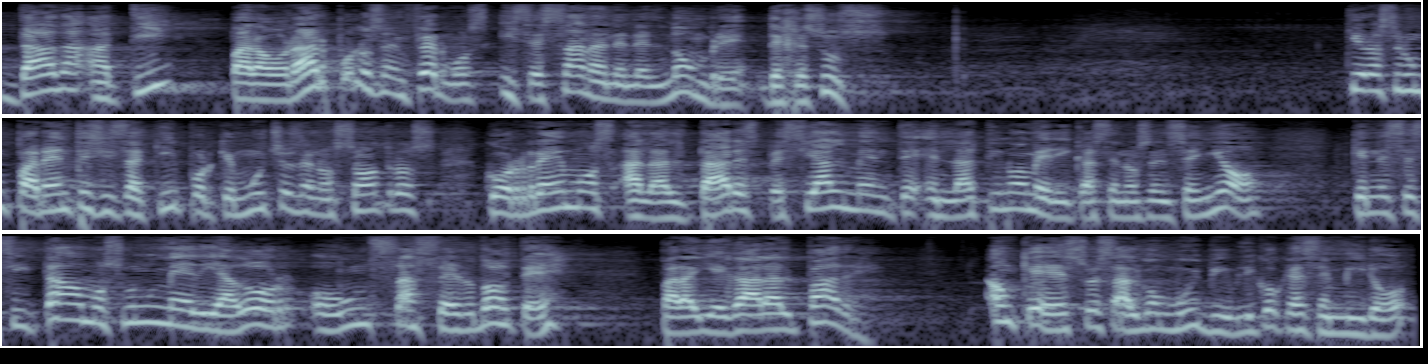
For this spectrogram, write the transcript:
dada a ti para orar por los enfermos y se sanan en el nombre de Jesús. Quiero hacer un paréntesis aquí porque muchos de nosotros corremos al altar, especialmente en Latinoamérica, se nos enseñó que necesitábamos un mediador o un sacerdote para llegar al Padre. Aunque eso es algo muy bíblico que se miró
